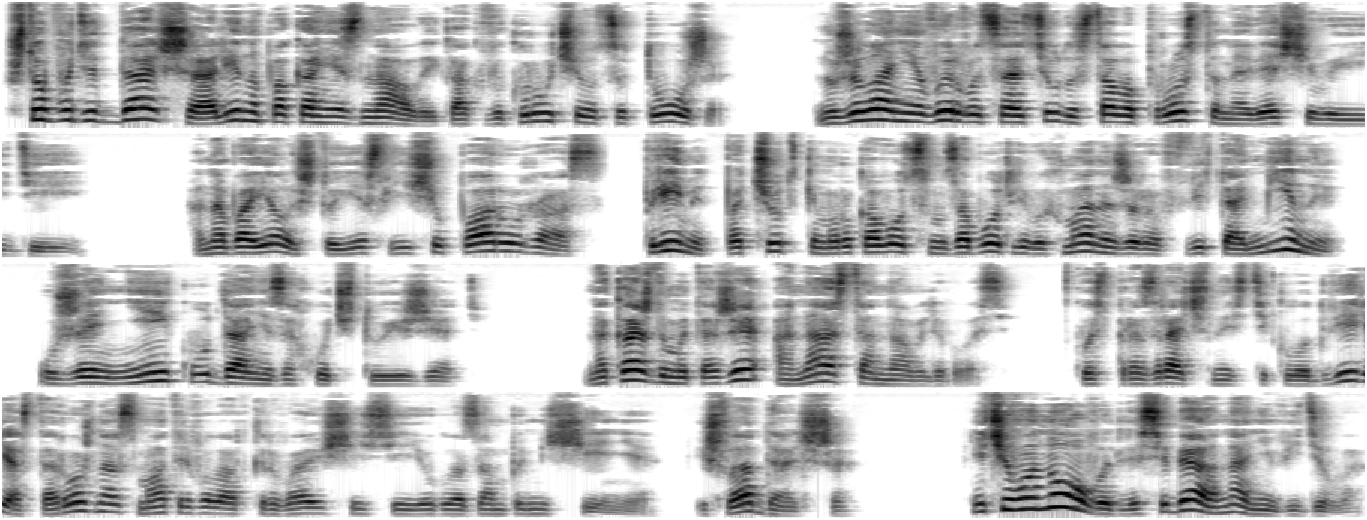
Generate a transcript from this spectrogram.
Что будет дальше, Алина пока не знала, и как выкручиваться тоже. Но желание вырваться отсюда стало просто навязчивой идеей. Она боялась, что если еще пару раз примет под чутким руководством заботливых менеджеров витамины, уже никуда не захочет уезжать. На каждом этаже она останавливалась. Сквозь прозрачное стекло двери осторожно осматривала открывающееся ее глазам помещение и шла дальше. Ничего нового для себя она не видела.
